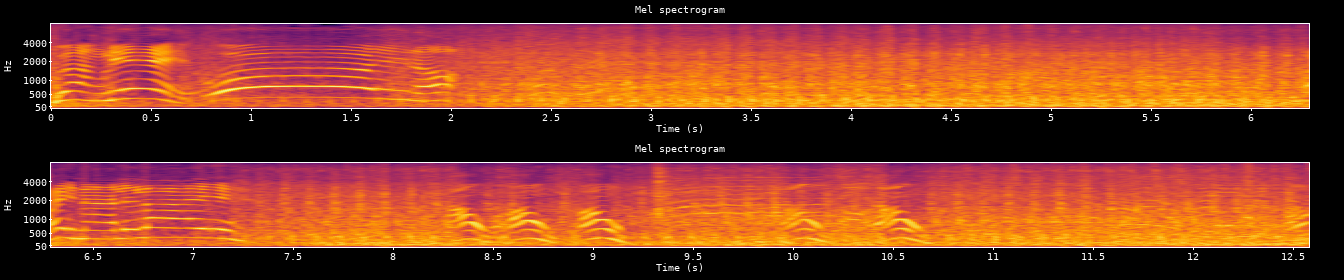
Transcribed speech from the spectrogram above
เบื้องนี้โอ้ยเนาะไปนาเลยไล่ เอาเอาเอาเอาเอาเอา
